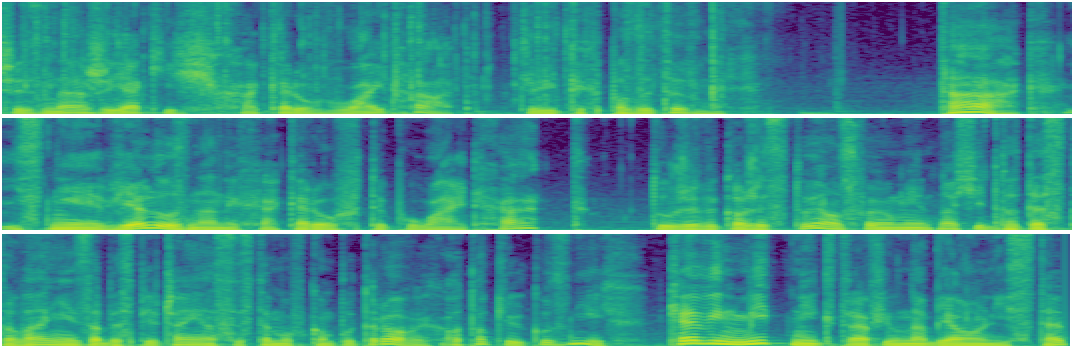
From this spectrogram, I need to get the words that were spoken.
czy znasz jakichś hakerów White Hat, czyli tych pozytywnych? Tak, istnieje wielu znanych hakerów typu White Hat, którzy wykorzystują swoje umiejętności do testowania i zabezpieczania systemów komputerowych. Oto kilku z nich. Kevin Mitnick trafił na białą listę.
